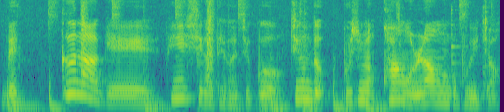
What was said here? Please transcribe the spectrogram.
매끈하게 피니쉬가 돼가지고 지금도 보시면 광 올라오는 거 보이죠?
